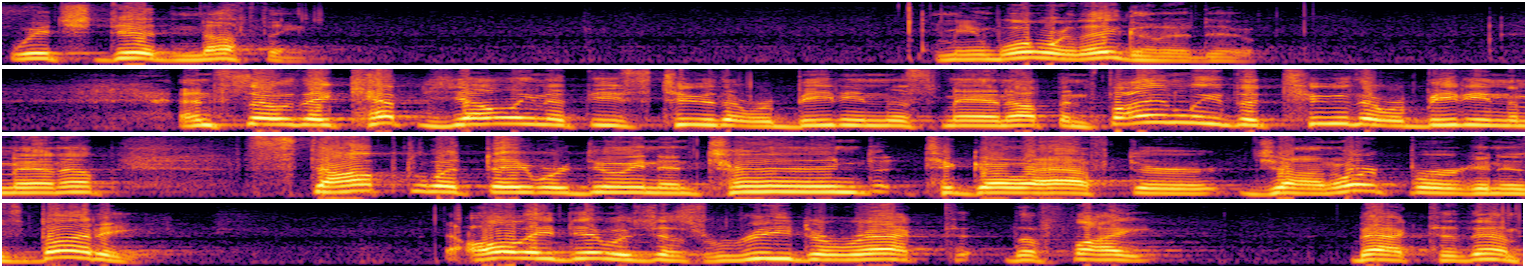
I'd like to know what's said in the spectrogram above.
Which did nothing. I mean, what were they going to do? And so they kept yelling at these two that were beating this man up. And finally, the two that were beating the man up stopped what they were doing and turned to go after John Ortberg and his buddy. All they did was just redirect the fight back to them.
